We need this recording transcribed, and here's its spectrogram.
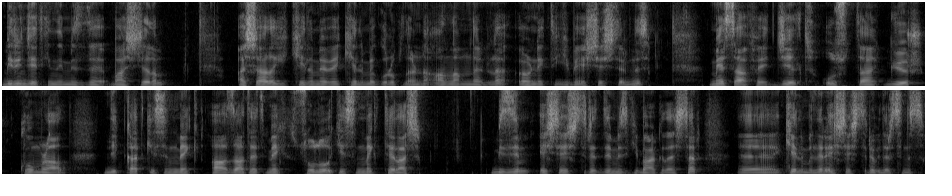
Birinci etkinliğimizde başlayalım. Aşağıdaki kelime ve kelime gruplarını anlamlarıyla örnekte gibi eşleştiriniz. Mesafe, cilt, usta, gür, kumral, dikkat kesilmek, azat etmek, soluğu kesilmek, telaş. Bizim eşleştirdiğimiz gibi arkadaşlar e, kelimeleri eşleştirebilirsiniz.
